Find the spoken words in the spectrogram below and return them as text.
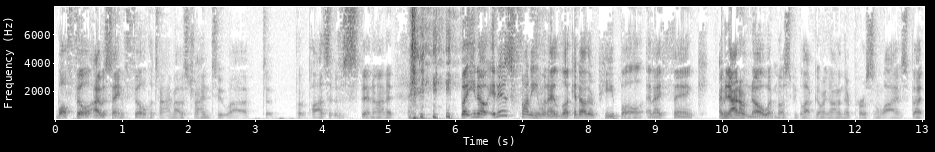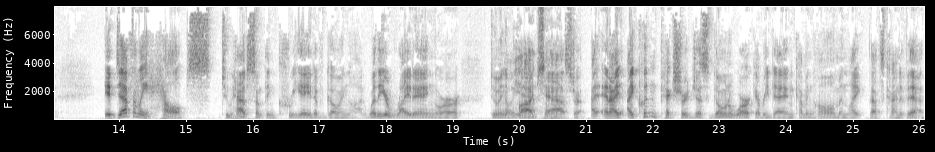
well, Phil, I was saying fill the time. I was trying to uh, to put a positive spin on it. but you know, it is funny when I look at other people and I think. I mean, I don't know what most people have going on in their personal lives, but it definitely helps to have something creative going on, whether you're writing or doing a Oh, yeah, podcast or I, and I, I couldn't picture just going to work every day and coming home and like that's kind of it.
